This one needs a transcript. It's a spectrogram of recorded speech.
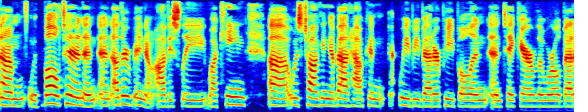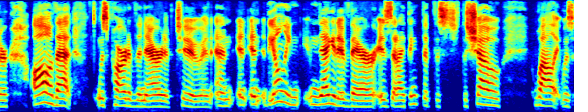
um, with Bolton and, and other, you know, obviously Joaquin uh, was talking about how can we be better people and, and take care of the world better. All of that was part of the narrative too. And, and, and, and the only negative there is that I think that the, the show, while it was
